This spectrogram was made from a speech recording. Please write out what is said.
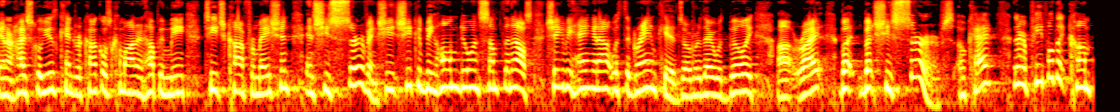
and our high school youth. Kendra Kunkel's come on and helping me teach confirmation, and she's serving. She, she could be home doing something else. She could be hanging out with the grandkids over there with Billy, uh, right? But, but she serves, okay? There are people that come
